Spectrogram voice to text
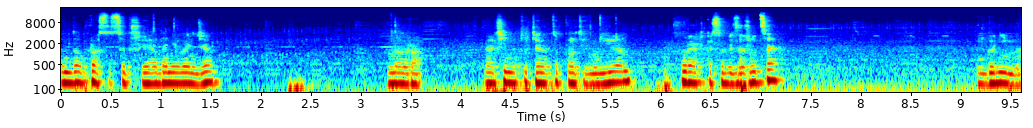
Będę po prostu sobie przyjadę, nie będzie. Dobra, lecimy tutaj na to jak mówiłem. Czwóreczkę sobie zarzucę. Gonimy.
